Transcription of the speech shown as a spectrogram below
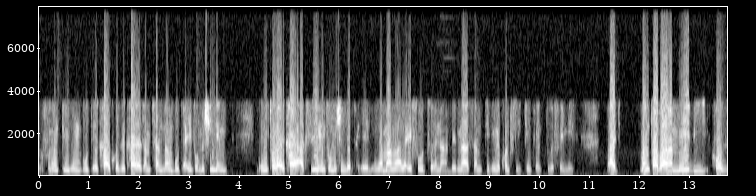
kufuna ngiphinde ngibude ekhaya because ekhaya sometimes nangibuda information engithola ekhaya akusiyo information lephele. Ngiyamangala if uthi wena bekuna something kune conflict in fact we family. But mangicabanga maybe cause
